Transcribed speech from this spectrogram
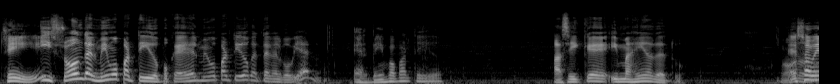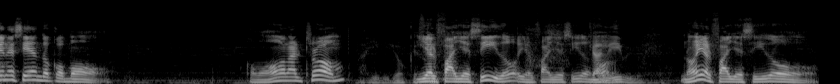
Sí. Y son del mismo partido, porque es el mismo partido que está en el gobierno. el mismo partido. Así que imagínate tú. No, Eso no. viene siendo como como Donald Trump Ay, Dios, y el fallecido y el fallecido Qué alivio. no y el fallecido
